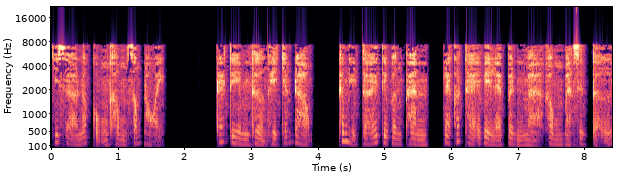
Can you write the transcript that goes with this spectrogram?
chỉ sợ nó cũng không sống nổi. Trái tim thường khi chấn động, không nghĩ tới Tiêu Vân Thành lại có thể vì lẽ bình mà không mà sinh tử.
